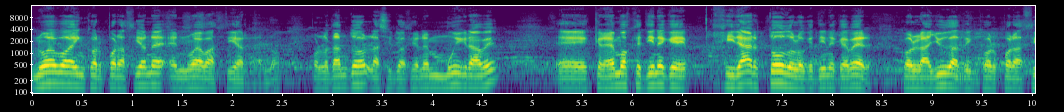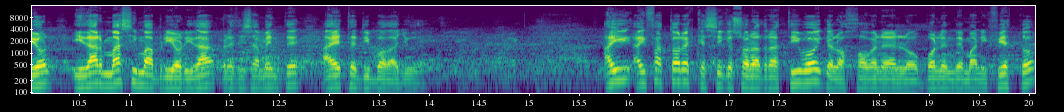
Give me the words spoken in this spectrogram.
nuevas incorporaciones en nuevas tierras. Por lo tanto, la situación es muy grave. Eh, creemos que tiene que girar todo lo que tiene que ver con la ayuda de incorporación y dar máxima prioridad precisamente a este tipo de ayudas. Hay, factores que sí que son atractivos y que los jóvenes lo ponen de manifiesto.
